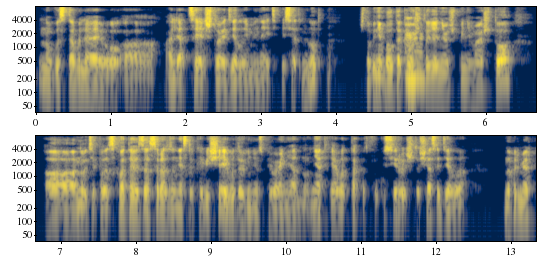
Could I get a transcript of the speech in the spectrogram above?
ну, выставляю а, а цель, что я делаю именно эти 50 минут, чтобы не было такого, mm-hmm. что я не очень понимаю, что, а, ну, типа, схватаю за сразу несколько вещей, и в итоге не успеваю ни одну. Нет, я вот так вот фокусируюсь, что сейчас я делаю Например,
